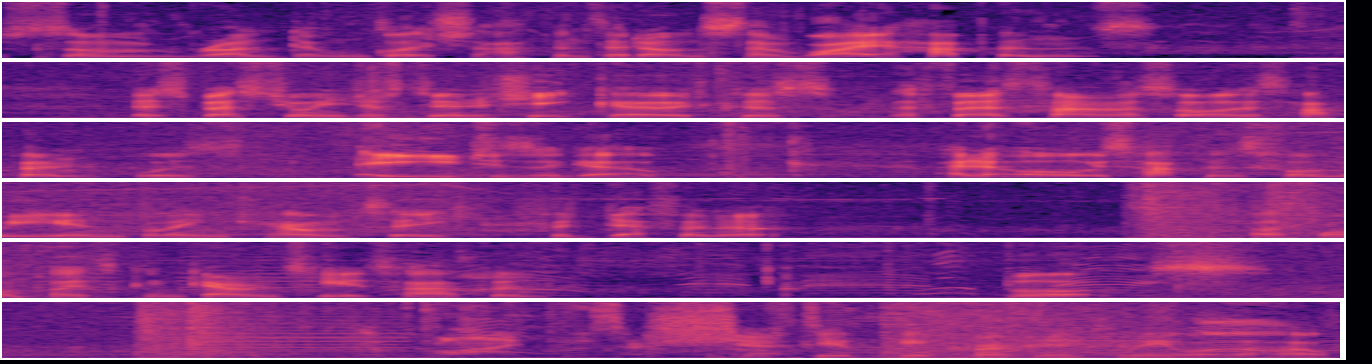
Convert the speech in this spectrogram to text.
some random glitch that happens. I don't understand why it happens. especially when you're just doing a cheat code. Because the first time I saw this happen was ages ago, and it always happens for me in Blaine County for definite. That's one place I can guarantee it to happen. But people keep crashing into me. What the hell?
